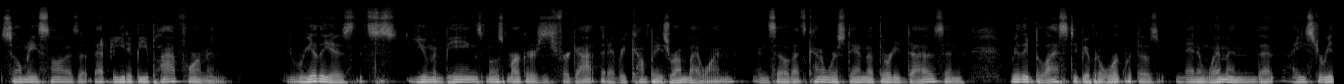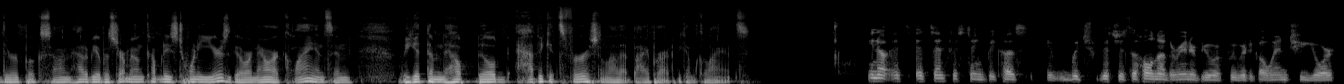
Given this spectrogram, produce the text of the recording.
So many saw it as that B2B platform. And it really is it's human beings. Most marketers just forgot that every company is run by one. And so that's kind of where Standout Authority does and really blessed to be able to work with those men and women that i used to read their books on how to be able to start my own companies 20 years ago are now our clients and we get them to help build advocates first and allow that byproduct to become clients. You know it's it's interesting because it, which which is a whole nother interview if we were to go into your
